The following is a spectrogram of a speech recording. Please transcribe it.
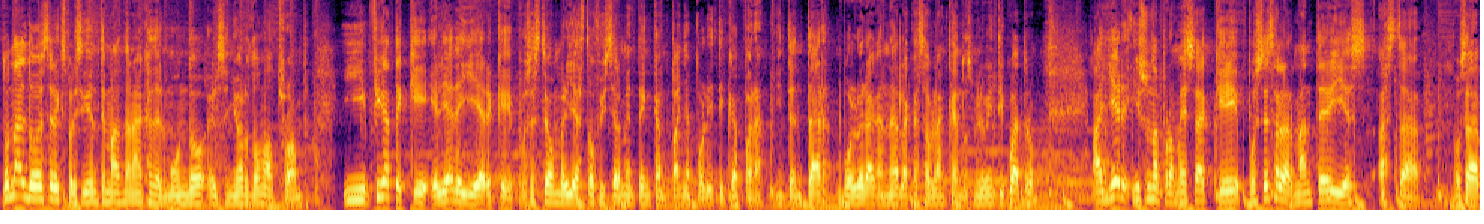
Donaldo es el expresidente más naranja del mundo, el señor Donald Trump. Y fíjate que el día de ayer, que pues este hombre ya está oficialmente en campaña política para intentar volver a ganar la Casa Blanca en 2024, ayer hizo una promesa que pues es alarmante y es hasta, o sea,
